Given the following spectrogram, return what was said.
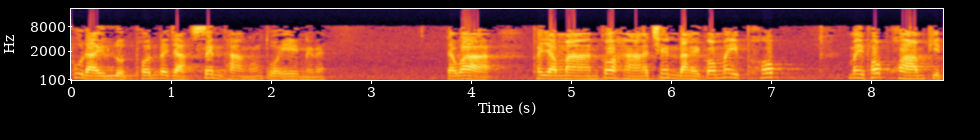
ผู้ใดหลุดพ้นไปจากเส้นทางของตัวเองเนี่ยนะแต่ว่าพยามารก็หาเช่นใดก็ไม่พบ ไม่พบความผิด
